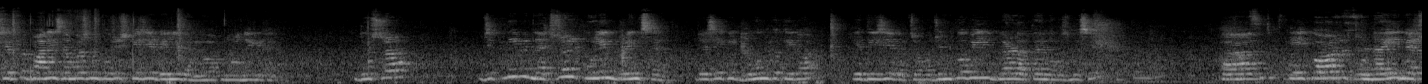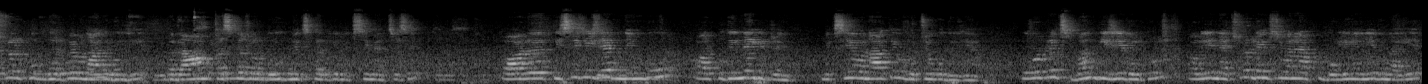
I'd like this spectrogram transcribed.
सिर पर पानी समझने की कोशिश कीजिए डेली डालो आप नहाने के टाइम दूसरा जितनी भी नेचुरल कूलिंग ड्रिंक्स हैं जैसे कि गोंद कतीरा ये दीजिए बच्चों को जिनको भी ब्लड आता है नोज़ में से। एक और ठंडाई नेचुरल खुद घर पे बना के दीजिए बादाम खसखस और दूध मिक्स करके मिक्सी में अच्छे से। और तीसरी चीज़ है नींबू और पुदीने की ड्रिंक मिक्सी में बना के बच्चों को दीजिए। कोल्ड ड्रिंक्स बंद कीजिए बिल्कुल। और ये नेचुरल ड्रिंक्स जो मैंने आपको बोली हैं, ये बनाइए।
